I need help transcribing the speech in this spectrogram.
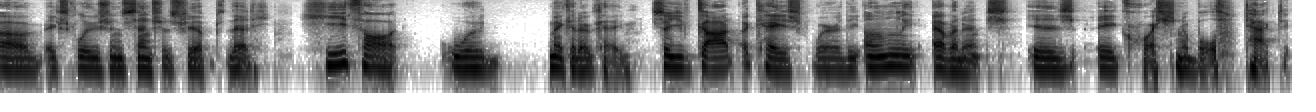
of exclusion censorship that he thought would make it okay. So you've got a case where the only evidence is a questionable tactic.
